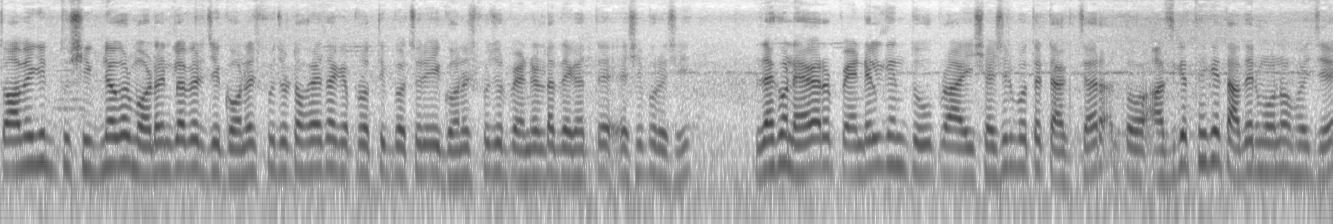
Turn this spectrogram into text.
তো আমি কিন্তু শিবনগর মডার্ন ক্লাবের যে গণেশ পুজোটা হয়ে থাকে প্রত্যেক বছর, এই গণেশ পুজোর প্যান্ডেলটা দেখাতে এসে পড়েছি। দেখুন এগারো প্যান্ডেল কিন্তু প্রায় শেষের পথে টাকচার। তো আজকে থেকে তাদের মনে হয় যে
